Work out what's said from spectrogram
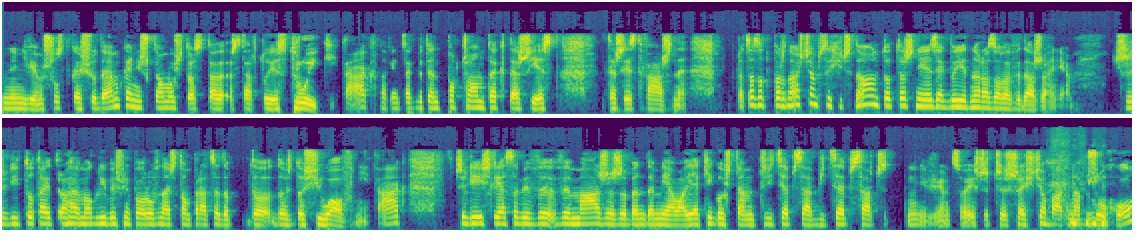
nie wiem, szóstkę, siódemkę, niż komuś, kto sta startuje z trójki, tak? No więc jakby ten początek też jest, też jest ważny. Praca z odpornością psychiczną to też nie jest jakby jednorazowe wydarzenie. Czyli tutaj trochę moglibyśmy porównać tą pracę do, do, do, do siłowni, tak? Czyli jeśli ja sobie wy, wymarzę, że będę miała jakiegoś tam tricepsa, bicepsa, czy nie wiem co jeszcze, czy sześciopak na brzuchu,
